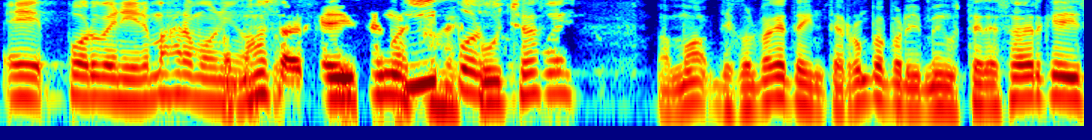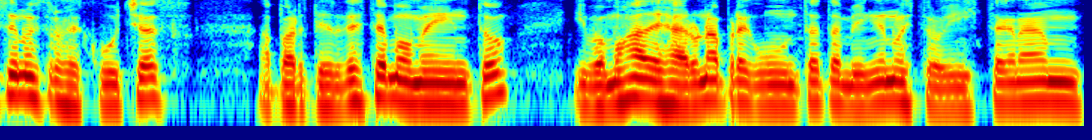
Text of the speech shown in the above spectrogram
eh, porvenir más armonioso. Vamos a saber qué dicen nuestros escuchas. Vamos, disculpa que te interrumpa, pero me gustaría saber qué dicen nuestros escuchas a partir de este momento. Y vamos a dejar una pregunta también en nuestro Instagram,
